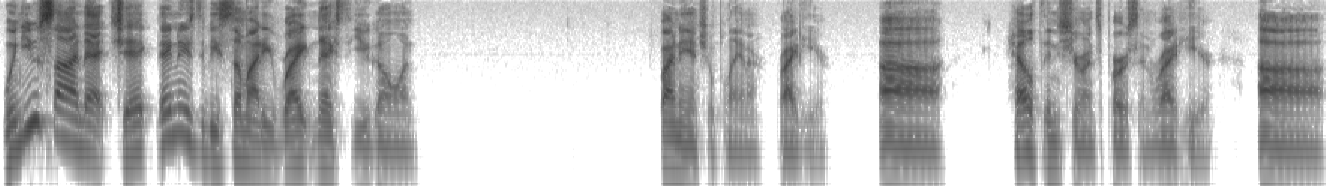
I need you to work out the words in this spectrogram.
When you sign that check, there needs to be somebody right next to you going, financial planner right here, uh, health insurance person right here, uh,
